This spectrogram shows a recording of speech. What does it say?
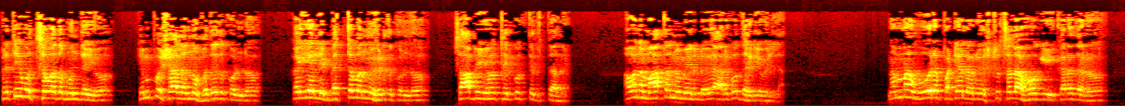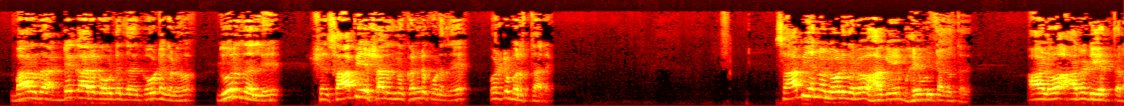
ಪ್ರತಿ ಉತ್ಸವದ ಮುಂದೆಯೂ ಕೆಂಪು ಶಾಲನ್ನು ಹೊದೆದುಕೊಂಡು, ಕೈಯಲ್ಲಿ ಬೆತ್ತವನ್ನು ಹಿಡಿದುಕೊಂಡು ಸಾಬಿಯು ತಿರುಗುತ್ತಿರುತ್ತಾನೆ ಅವನ ಮಾತನ್ನು ಮೀರಲು ಯಾರಿಗೂ ಧೈರ್ಯವಿಲ್ಲ. ನಮ್ಮ ಊರ ಪಟೇಲರು ಎಷ್ಟು ಸಲ ಹೋಗಿ ಕರೆದರು ಬಾರದ ಅಡ್ಡೆಕಾರ ಗೌಡದ ಗೌಡಗಳು ದೂರದಲ್ಲಿ ಸಾಬಿಯ ಶಾಲನ್ನು ಕಂಡುಕೊಡದೆ ಹೊರಟು ಬರುತ್ತಾರೆ. ಸಾಬಿಯನ್ನು ನೋಡಿದರೂ ಹಾಗೆಯೇ ಭಯ ಉಂಟಾಗುತ್ತದೆ. ಆಳು ಆರಡಿ ಎತ್ತರ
